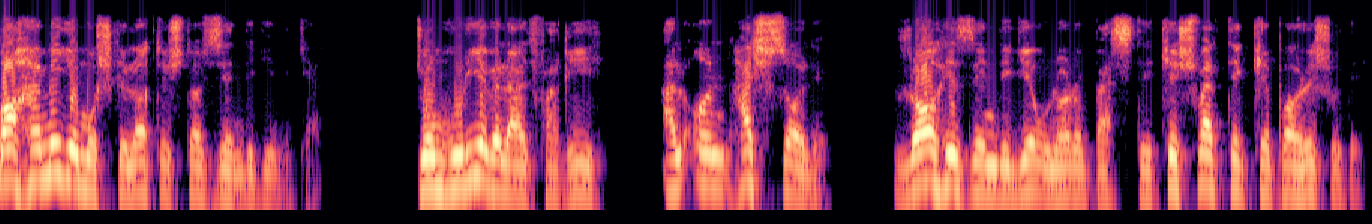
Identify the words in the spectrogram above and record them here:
با همه مشکلاتش داشت زندگی می‌کرد. جمهوری ولایت فقیه الان هشت ساله. راه زندگی اونا رو بسته. کشور تکه پاره شده.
